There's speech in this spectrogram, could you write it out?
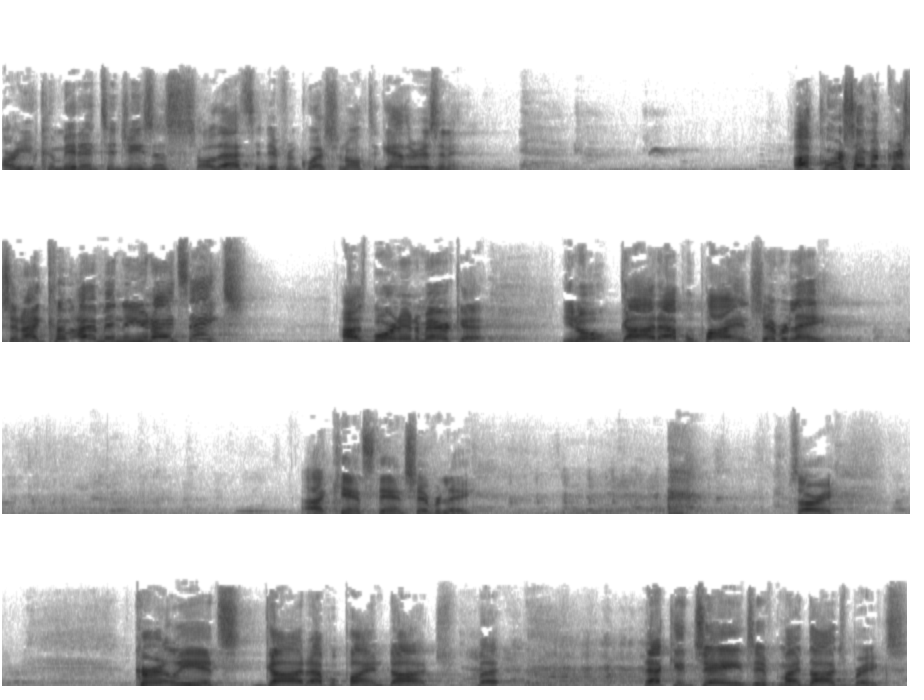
Are you committed to Jesus? Oh, that's a different question altogether, isn't it? Of course, I'm a Christian. I come, I'm in the United States. I was born in America. You know, God, apple pie, and Chevrolet. I can't stand Chevrolet. Sorry. Currently, it's God, apple pie, and Dodge, but that could change if my Dodge breaks.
